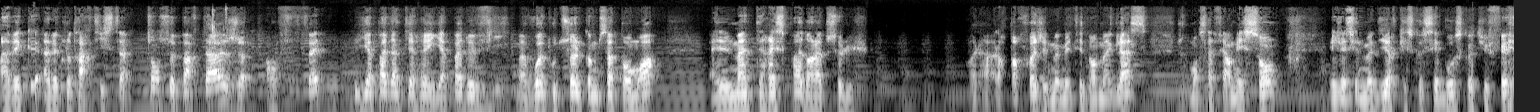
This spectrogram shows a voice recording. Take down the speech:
avec, avec l'autre artiste. Sans ce partage, en fait, il n'y a pas d'intérêt, il n'y a pas de vie. Ma voix toute seule, comme ça, pour moi, elle ne m'intéresse pas dans l'absolu. Voilà. Alors, parfois, je me mettais devant ma glace, je commence à faire mes sons et j'essaie de me dire qu'est-ce que c'est beau ce que tu fais.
